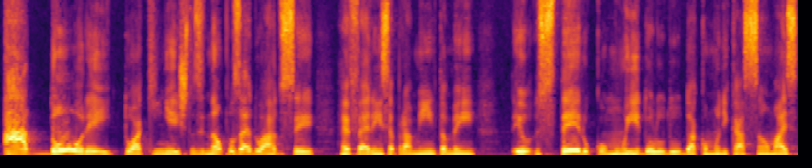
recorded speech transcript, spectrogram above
adorei. Tô aqui em êxtase. Não pro Zé Eduardo ser referência para mim, também eu ter como um ídolo do, da comunicação, mas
